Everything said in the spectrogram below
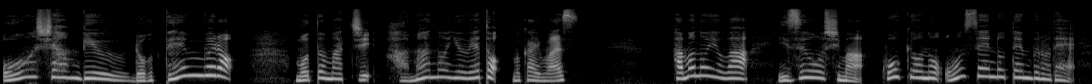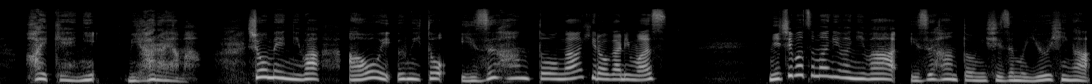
オーシャンビュー露天風呂。元町浜の湯へと向かいます。浜の湯は伊豆大島公共の温泉露天風呂で背景に三原山。正面には青い海と伊豆半島が広がります。日没間際には伊豆半島に沈む夕日が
